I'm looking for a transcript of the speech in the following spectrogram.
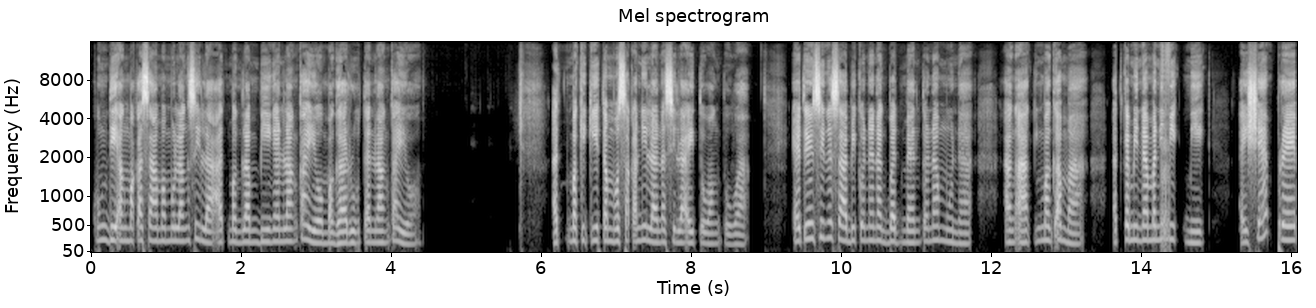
kung di ang makasama mo lang sila at maglambingan lang kayo, magharutan lang kayo. At makikita mo sa kanila na sila ay tuwang-tuwa. Ito yung sinasabi ko na nagbadmento na muna ang aking mag-ama at kami naman ni Mikmik ay syempre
